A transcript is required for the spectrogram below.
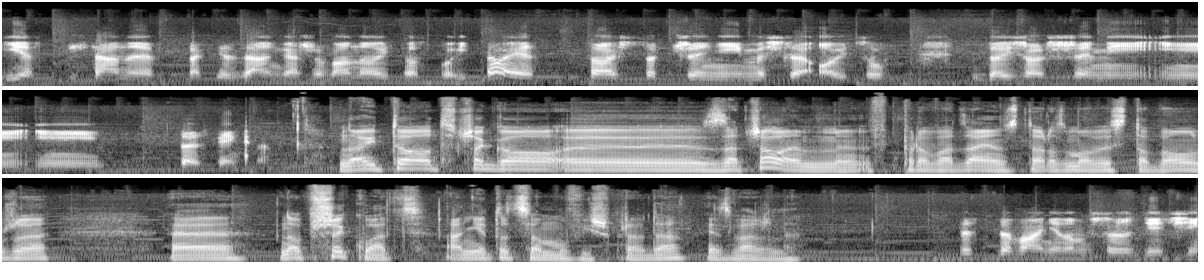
jest wpisane w takie zaangażowane ojcostwo. I to jest coś, co czyni, myślę, ojców dojrzalszymi i, i to jest piękne. No i to, od czego y, zacząłem, wprowadzając do rozmowy z tobą, że y, no przykład, a nie to, co mówisz, prawda? Jest ważne. Zdecydowanie. No myślę, że dzieci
